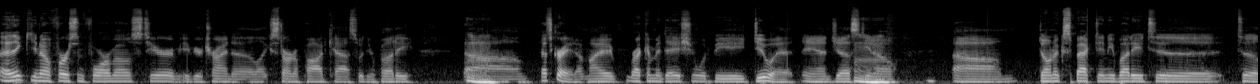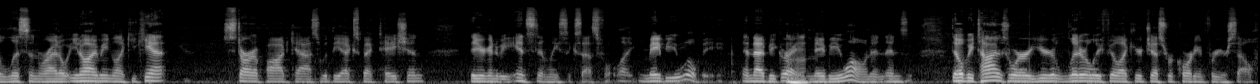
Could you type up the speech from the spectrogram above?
I think, you know first and foremost here, if, you're trying to like start a podcast with your buddy, mm-hmm. um, that's great. Uh, my recommendation would be do it and just mm-hmm. you know um, don't expect anybody to to listen right away. You know what I mean? Like you can't start a podcast with the expectation that you're going to be instantly successful. Like maybe you will be, and that'd be great. Mm-hmm. Maybe you won't, and, and there'll be times where you literally feel like you're just recording for yourself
